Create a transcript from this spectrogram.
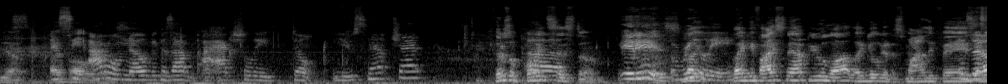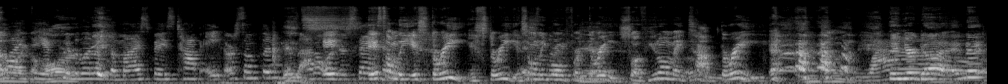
Yeah. And see, I don't know because I I actually don't use Snapchat. There's a point Uh, system. It is. Like- Really? Like, if I snap you a lot, like you'll get a smiley face. Is this and, like, a the heart. equivalent of the MySpace top eight or something? Because I It's- don't It's, understand. it's only it's three. It's three. It's, It's only room for three. Yeah. three. So if you don't make top Ooh. three, You're. Wow. then you're done.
